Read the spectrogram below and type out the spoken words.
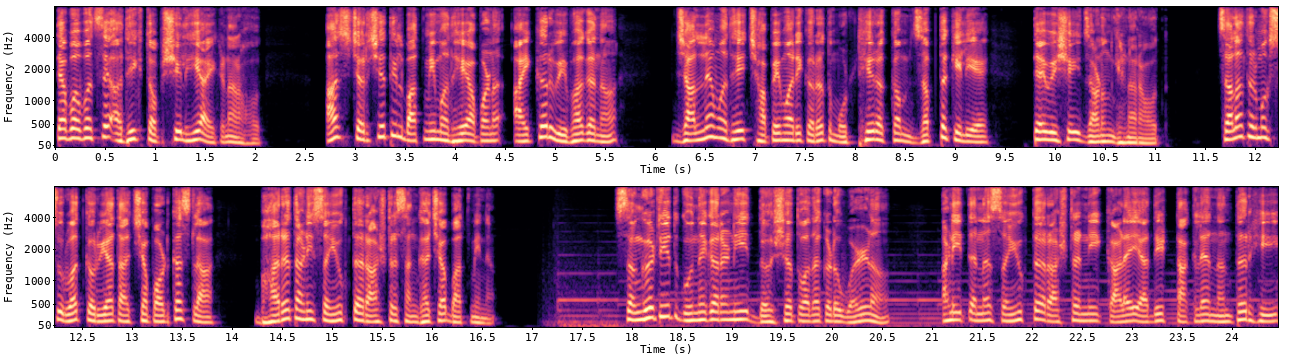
त्याबाबतचे अधिक तपशीलही ऐकणार आहोत. आज चर्चेतील बातमीमध्ये आपण आयकर विभागानं जालन्यामध्ये छापेमारी करत मोठी रक्कम जप्त केली आहे त्याविषयी जाणून घेणार आहोत. चला तर मग सुरुवात करूयात आजच्या पॉडकास्टला भारत आणि संयुक्त राष्ट्रसंघाच्या बातमीनं. संघटित गुन्हेगारांनी दहशतवादाकडे वळणं आणि त्यांना संयुक्त राष्ट्रांनी काळ्या यादीत टाकल्यानंतरही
